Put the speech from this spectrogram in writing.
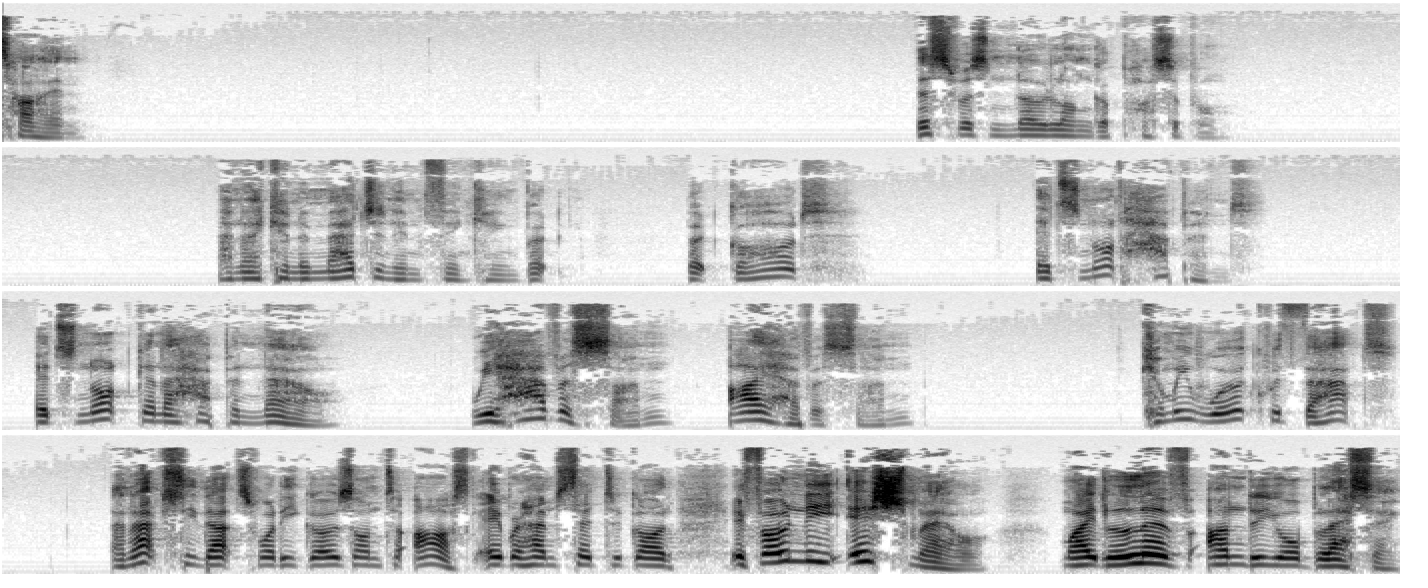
time. This was no longer possible. And I can imagine him thinking, but, but God, it's not happened. It's not going to happen now. We have a son. I have a son. Can we work with that? And actually, that's what he goes on to ask. Abraham said to God, If only Ishmael might live under your blessing.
